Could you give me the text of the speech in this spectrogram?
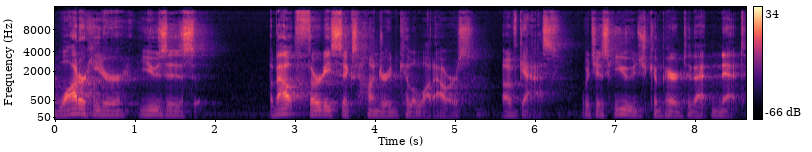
water heater uses about 3,600 kilowatt hours of gas, which is huge compared to that net.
